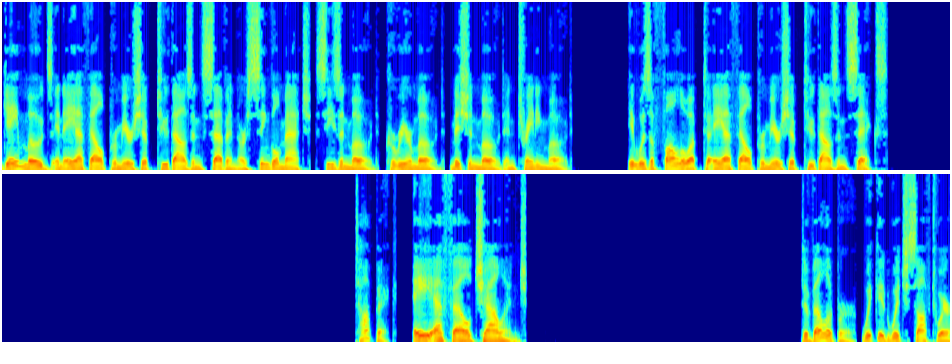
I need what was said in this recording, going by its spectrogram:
Game modes in AFL Premiership 2007 are Single Match, Season Mode, Career Mode, Mission Mode and Training Mode. It was a follow-up to AFL Premiership 2006. AFL Challenge Developer, Wicked Witch Software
